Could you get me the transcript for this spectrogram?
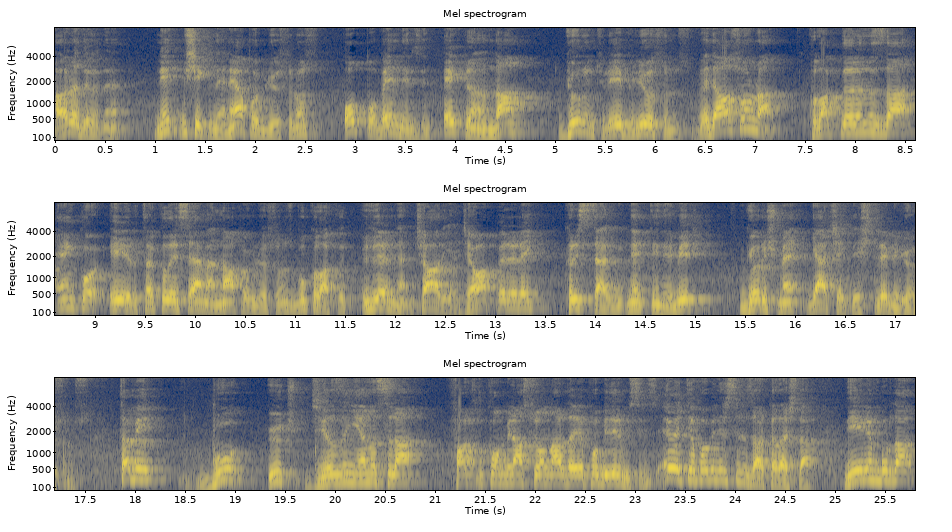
aradığını net bir şekilde ne yapabiliyorsunuz? Oppo Band'inizin ekranından görüntüleyebiliyorsunuz. Ve daha sonra kulaklarınızda Enco Air takılıysa hemen ne yapabiliyorsunuz? Bu kulaklık üzerinden çağrıya cevap vererek kristal netliğinde bir görüşme gerçekleştirebiliyorsunuz. Tabi bu 3 cihazın yanı sıra farklı kombinasyonlarda yapabilir misiniz? Evet yapabilirsiniz arkadaşlar. Diyelim burada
